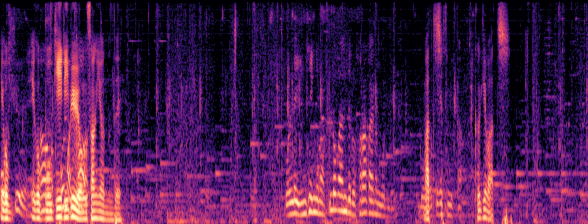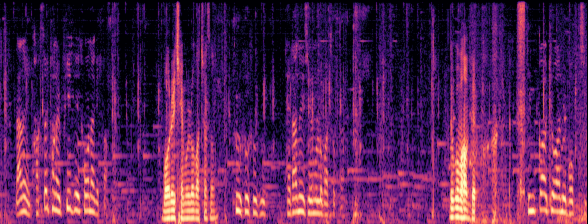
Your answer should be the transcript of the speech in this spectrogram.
이거 오, 쉣. 이거 아, 무기 오 마이 리뷰 갓. 영상이었는데 원래 인생이나 흘러가는 대로 살아가는 건데 뭐 맞지. 어쩌겠습니까? 그게 맞지 나는 각설탕을 필드에 소원하겠다. 뭐를 제물로 바쳐서 후후후후 대단을 제물로 바쳤다. 누구 마음대로 등과 교환의 법칙.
